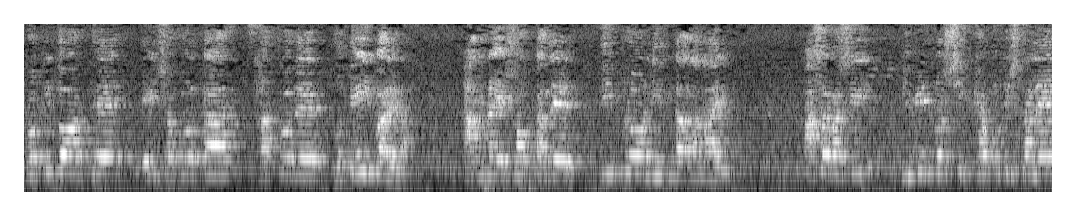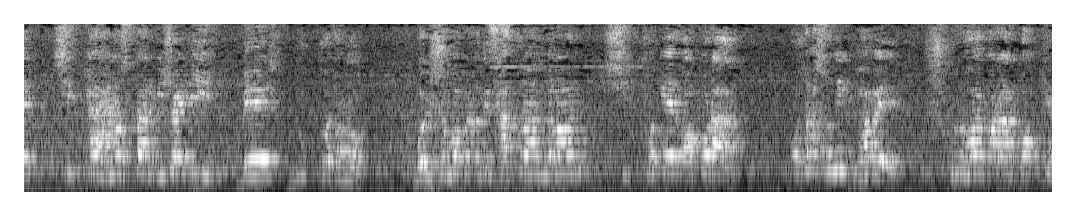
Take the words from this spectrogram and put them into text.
প্রকৃত অর্থে এই সকল কাজ ছাত্রদের হতেই পারে না। আমরা এসব কাজের তীব্র নিন্দা জানাই। পাশাপাশি বিভিন্ন শিক্ষা প্রতিষ্ঠানে শিক্ষা হেনস্থার বিষয়টি বেশ দুঃখজনক। বৈষম্য বিরোধী ছাত্র আন্দোলন শিক্ষকের অপরাধ। প্রশাসনিকভাবে শুরু করার পক্ষে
